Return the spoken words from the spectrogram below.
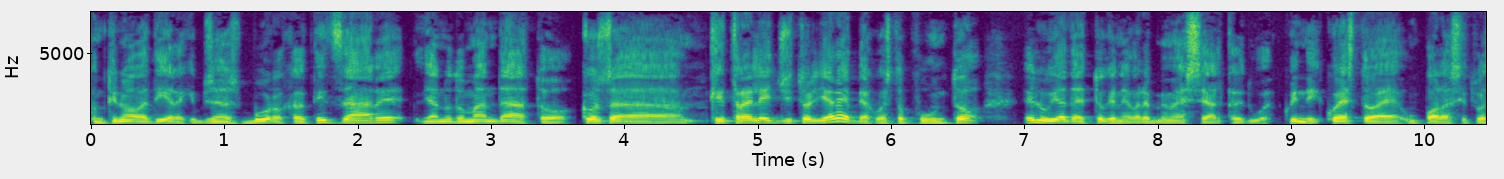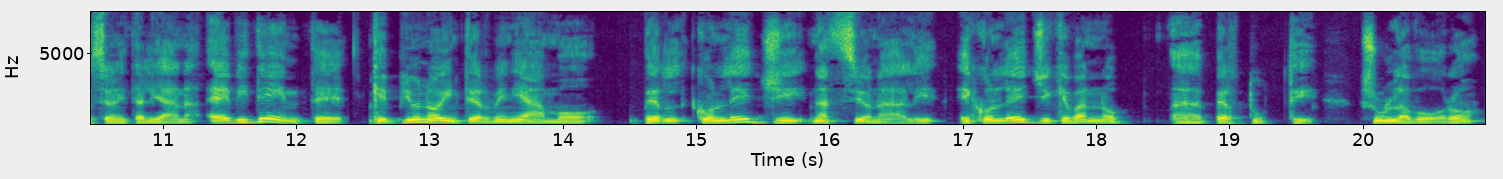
continuava a dire che bisogna sburocratizzare, gli hanno domandato cosa, che tre leggi toglierebbe a questo punto e lui ha detto che ne avrebbe messe altre due. Quindi questa è un po' la situazione italiana. È evidente che più noi interveniamo per, con leggi nazionali e con leggi che vanno eh, per tutti sul lavoro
